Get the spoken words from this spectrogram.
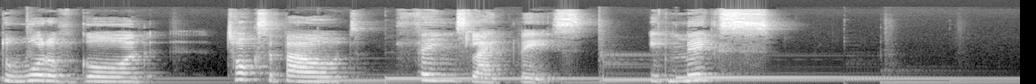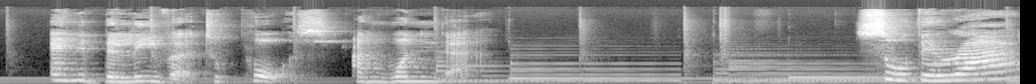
The Word of God talks about things like this, it makes any believer to pause and wonder. So there are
